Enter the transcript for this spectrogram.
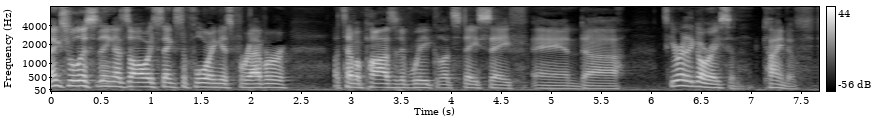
Thanks for listening. As always, thanks to Flooring is Forever. Let's have a positive week. Let's stay safe. And uh, let's get ready to go racing. Kind of.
